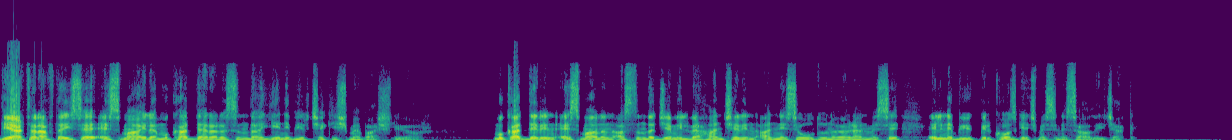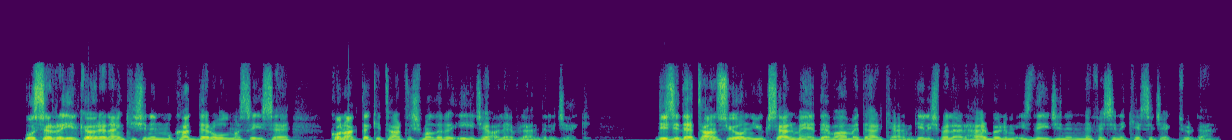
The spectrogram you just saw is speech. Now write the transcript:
Diğer tarafta ise Esma ile Mukadder arasında yeni bir çekişme başlıyor. Mukadder'in Esma'nın aslında Cemil ve Hançer'in annesi olduğunu öğrenmesi eline büyük bir koz geçmesini sağlayacak. Bu sırrı ilk öğrenen kişinin Mukadder olması ise konaktaki tartışmaları iyice alevlendirecek. Dizide tansiyon yükselmeye devam ederken gelişmeler her bölüm izleyicinin nefesini kesecek türden.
